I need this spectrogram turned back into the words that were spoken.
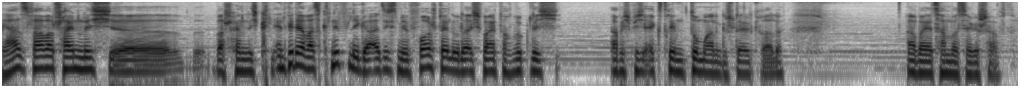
Ja, es war wahrscheinlich, äh, wahrscheinlich, entweder war es kniffliger, als ich es mir vorstelle, oder ich war einfach wirklich, habe ich mich extrem dumm angestellt gerade. Aber jetzt haben wir es ja geschafft.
